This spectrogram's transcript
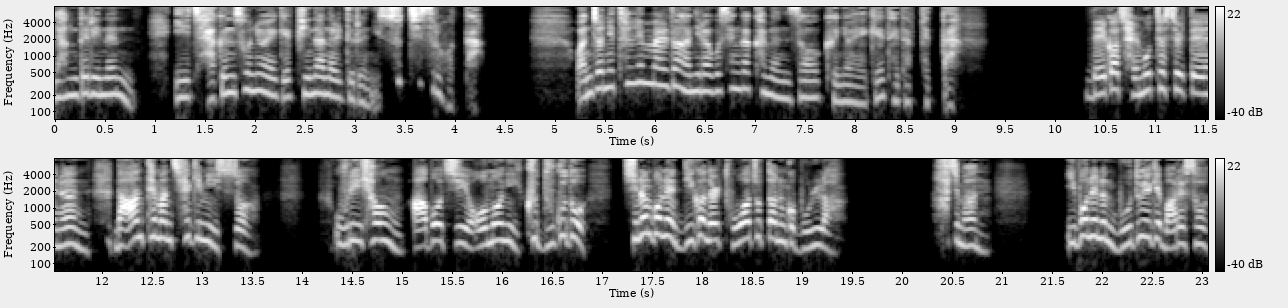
랑드리는 이 작은 소녀에게 비난을 들으니 수치스러웠다. 완전히 틀린 말도 아니라고 생각하면서 그녀에게 대답했다. 내가 잘못했을 때에는 나한테만 책임이 있어. 우리 형, 아버지, 어머니 그 누구도 지난번에 네가 날 도와줬다는 거 몰라. 하지만 이번에는 모두에게 말해서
